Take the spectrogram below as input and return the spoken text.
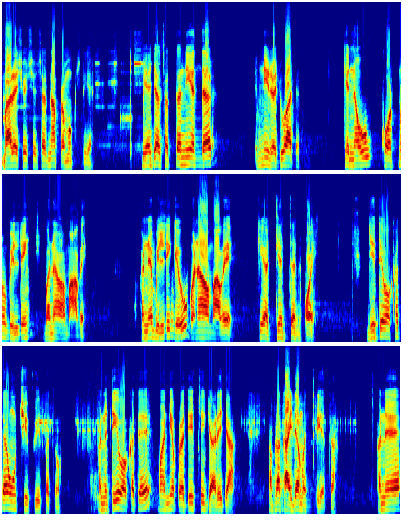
બાર એસોસિએશનના પ્રમુખશ્રીએ. બે હજાર સત્તરની અંદર એમની રજૂઆત હતી કે નવું કોર્ટનું બિલ્ડિંગ બનાવવામાં આવે. અને બિલ્ડિંગ એવું બનાવવામાં આવે કે અધ્યતન હોય. જે તે વખતે હું ચીફ whip હતો. અને તે વખતે માન્ય પ્રદીપસિંહ જાડેજા આપણા કાયદા મંત્રી હતા. અને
